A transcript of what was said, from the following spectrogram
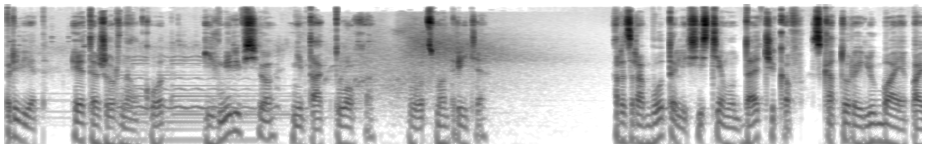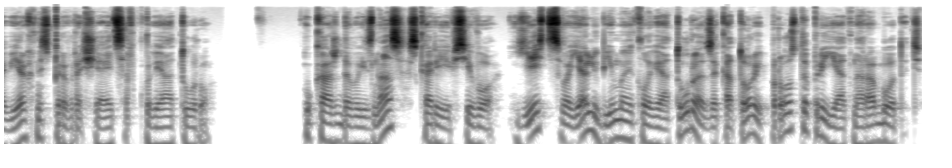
Привет, это журнал Код, и в мире все не так плохо. Вот смотрите. Разработали систему датчиков, с которой любая поверхность превращается в клавиатуру. У каждого из нас, скорее всего, есть своя любимая клавиатура, за которой просто приятно работать.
